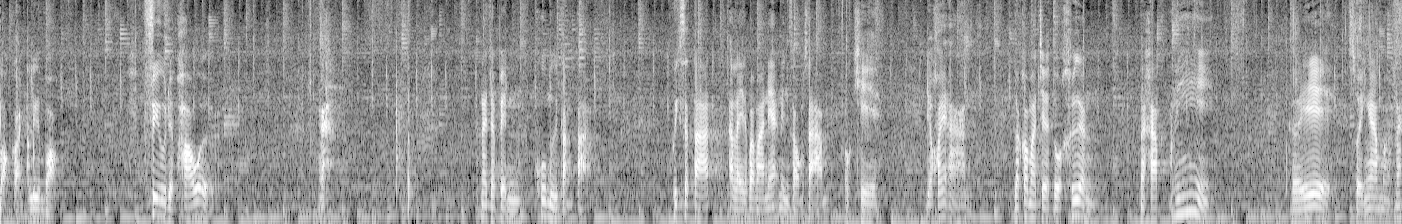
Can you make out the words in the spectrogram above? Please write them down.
บอกก่อนลืมบอก feel the power นะน่าจะเป็นคู่มือต่างๆ quick start อะไรประมาณนี้หนึ่งสองสามโอเค เดี๋ยวค่อยอ่าน แล้วก็มาเจอตัวเครื่องนะครับ นี่เฮ้ยสวยงามมากนะ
